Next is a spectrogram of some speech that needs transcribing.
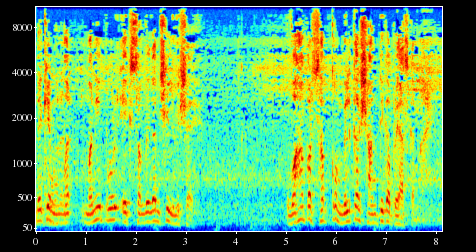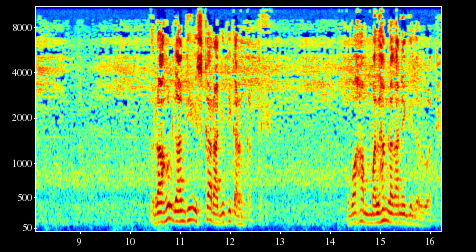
देखिए मणिपुर एक संवेदनशील विषय है। वहाँ पर सबको मिलकर शांति का प्रयास करना है। राहुल गांधी इसका राजनीतिकरण करते हैं। वहाँ मलहम लगाने की ज़रूरत है।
